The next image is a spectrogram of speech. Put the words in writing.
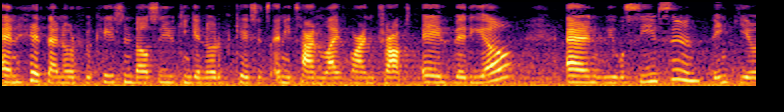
and hit that notification bell so you can get notifications anytime Lifeline drops a video. And we will see you soon. Thank you.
